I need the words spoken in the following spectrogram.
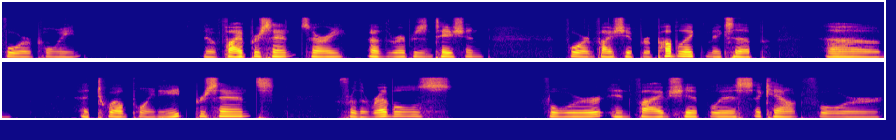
4 point, no, 5%, sorry, of the representation. Four and five ship Republic makes up um, a 12.8% for the Rebels. Four and five ship lists account for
